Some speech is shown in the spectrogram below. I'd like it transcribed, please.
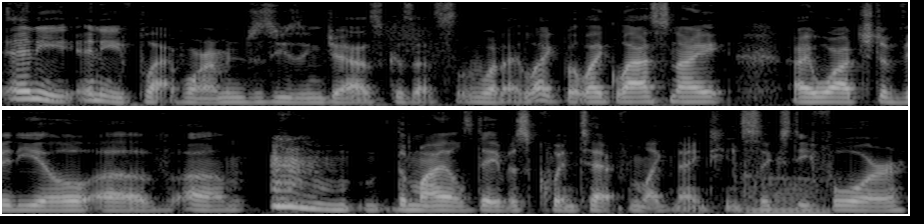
any any platform. I'm just using jazz because that's what I like. But like last night, I watched a video of um, the Miles Davis Quintet from like 1964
